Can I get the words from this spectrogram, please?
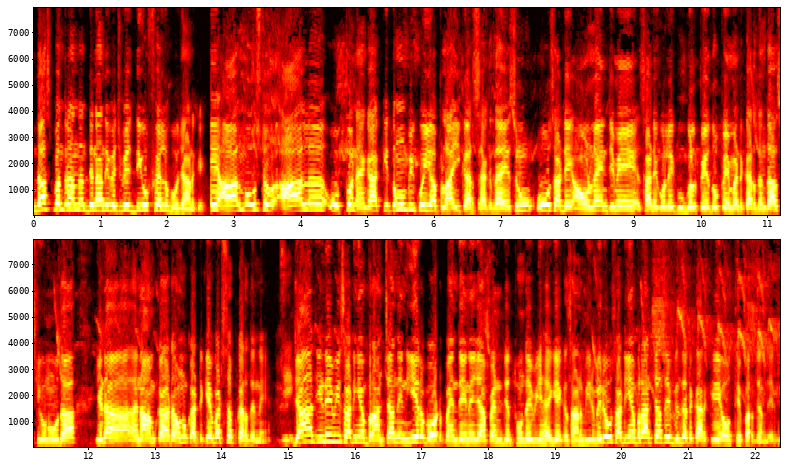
10-15 ਦਿਨਾਂ ਦੇ ਵਿੱਚ ਵਿੱਚ ਦੀ ਉਹ ਫਿਲ ਹੋ ਜਾਣਗੇ। ਇਹ ਆਲਮੋਸਟ ਆਲ ਓਪਨ ਹੈਗਾ, ਕਿਤੋਂ ਵੀ ਕੋਈ ਅਪਲਾਈ ਕਰ ਸਕਦਾ ਹੈ। ਇਸ ਨੂੰ ਉਹ ਸਾਡੇ ਆਨਲਾਈਨ ਜਿਵੇਂ ਸਾਡੇ ਕੋਲੇ Google Pay ਤੋਂ ਪੇਮੈਂਟ ਕਰ ਦਿੰਦਾ, ਅਸੀਂ ਉਹਨੂੰ ਉਹਦਾ ਜਿਹੜਾ ਇਨਾਮ ਕਾਰਡ ਆ ਉਹਨੂੰ ਕੱਟ ਕੇ WhatsApp ਕਰ ਦਿੰਨੇ। ਆ। ਜਾਂ। ਜਿਹੜੇ ਵੀ ਸਾਡੀਆਂ ਬ੍ਰਾਂਚਾਂ ਦੇ ਨੀਅਰ ਅਬਾਊਟ ਪੈਂਦੇ ਨੇ ਜਾਂ ਪਿੰਡ ਜਿੱਥੋਂ ਦੇ ਵੀ ਹੈਗੇ ਕਿਸਾਨ ਵੀਰ ਮੇਰੇ ਉਹ ਸਾਡੀਆਂ ਬ੍ਰਾਂਚਾਂ ਤੇ ਵਿਜ਼ਿਟ ਕਰਕੇ ਉੱਥੇ ਭਰ ਜਾਂਦੇ ਨੇ।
